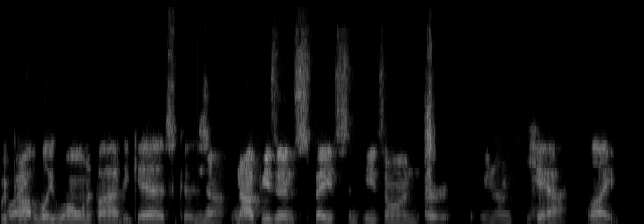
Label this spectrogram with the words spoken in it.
We Like- probably won't if I had to guess. Because No, not if he's in space and he's on Earth. You know? yeah, like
